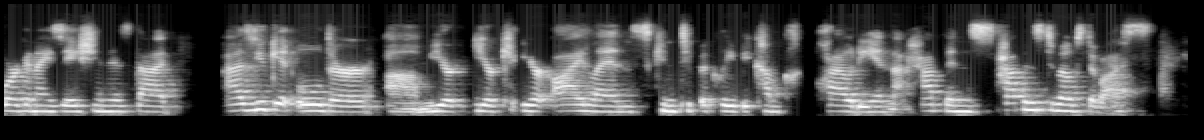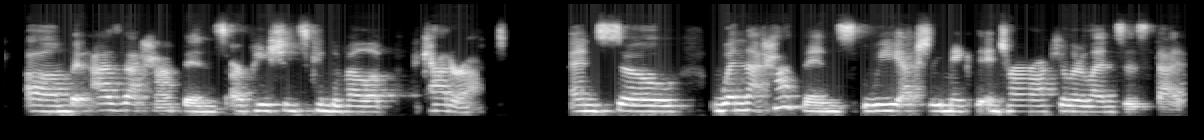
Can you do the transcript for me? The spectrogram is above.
organization is that as you get older, um, your your your eye lens can typically become cloudy, and that happens happens to most of us. Um, but as that happens, our patients can develop a cataract. And so when that happens, we actually make the intraocular lenses that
